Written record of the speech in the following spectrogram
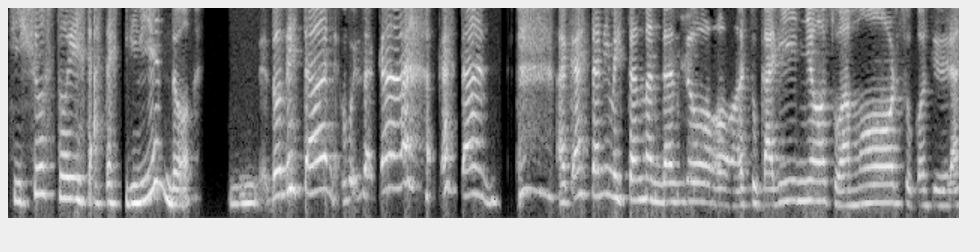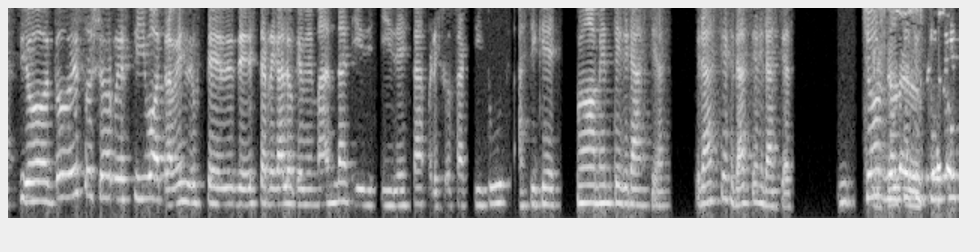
si yo estoy hasta escribiendo, ¿dónde están? Pues acá, acá están. Acá están y me están mandando su cariño, su amor, su consideración, todo eso yo recibo a través de ustedes, de este regalo que me mandan y, de esta preciosa actitud. Así que nuevamente gracias, gracias, gracias, gracias. Yo no sé si ustedes...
